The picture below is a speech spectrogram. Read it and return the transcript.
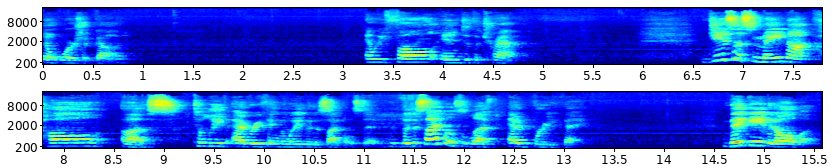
don't worship God. And we fall into the trap. Jesus may not call us to leave everything the way the disciples did. The disciples left everything, they gave it all up.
